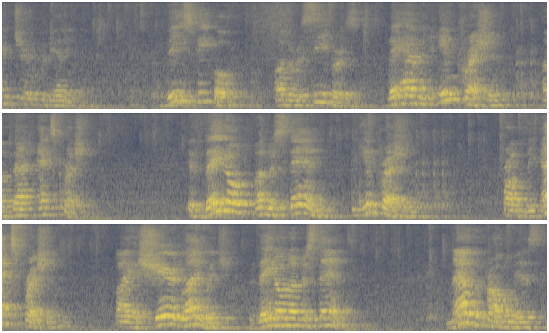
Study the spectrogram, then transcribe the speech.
picture, it could be anything. These people are the receivers. They have an impression of that expression. If they don't understand the impression from the expression by a shared language, they don't understand. Now the problem is,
